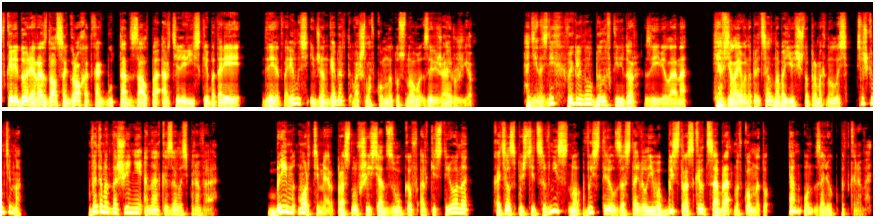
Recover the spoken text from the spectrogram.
В коридоре раздался грохот, как будто от залпа артиллерийской батареи. Дверь отворилась, и Джен Гебберт вошла в комнату, снова заряжая ружье. «Один из них выглянул было в коридор», — заявила она. «Я взяла его на прицел, но боюсь, что промахнулась. Слишком темно. В этом отношении она оказалась права. Брим Мортимер, проснувшийся от звуков оркестриона, хотел спуститься вниз, но выстрел заставил его быстро скрыться обратно в комнату. Там он залег под кровать.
